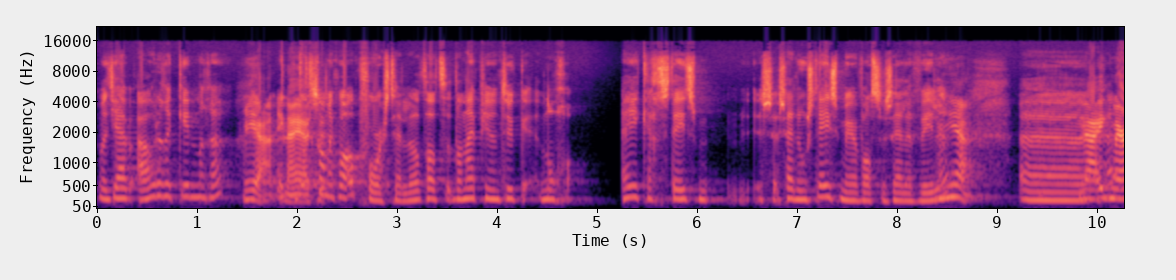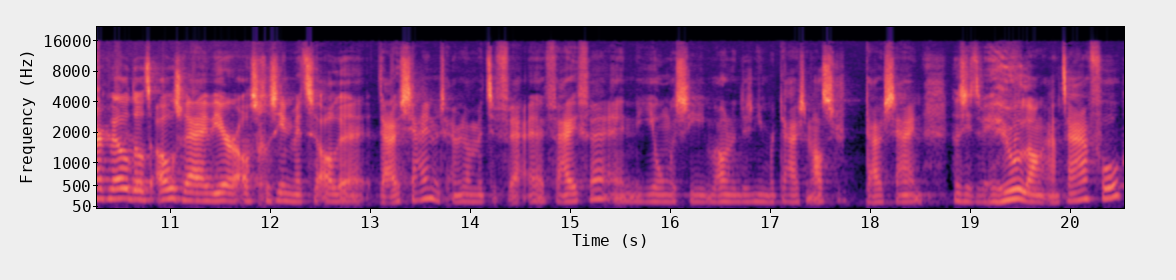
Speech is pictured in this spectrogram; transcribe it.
Want jij hebt oudere kinderen. Ja, ik, nou ja, dat kan ik me ook voorstellen. Dat dat, dan heb je natuurlijk nog. Je krijgt steeds. Zij doen steeds meer wat ze zelf willen. Ja. Uh, nou, ik merk wel dat als wij weer als gezin met z'n allen thuis zijn, dan zijn we dan met z'n eh, vijven. En die jongens die wonen dus niet meer thuis. En als ze thuis zijn, dan zitten we heel lang aan tafel,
